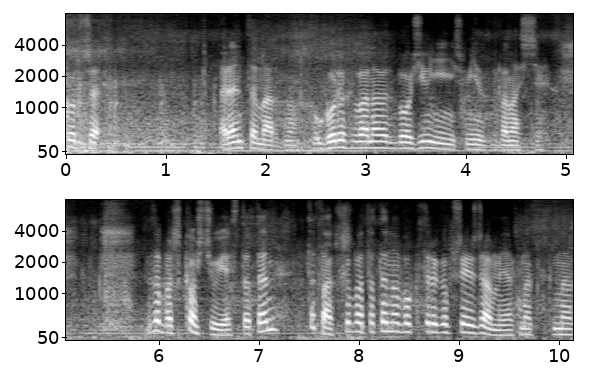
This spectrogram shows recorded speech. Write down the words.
Kurczę, ręce marno. U góry chyba nawet było zimniej niż minus 12. Zobacz, kościół jest. To ten? To tak, chyba to ten obok którego przejeżdżamy, jak na, na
